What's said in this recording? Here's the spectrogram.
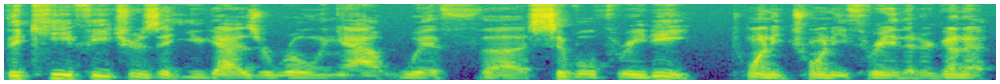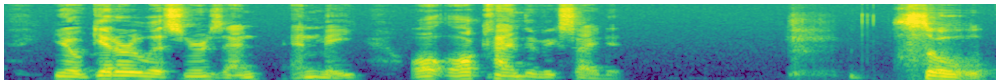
the key features that you guys are rolling out with uh, Civil 3D 2023 that are going to, you know, get our listeners and and me all, all kind of excited. So,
